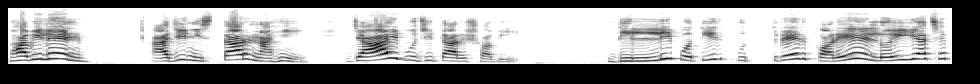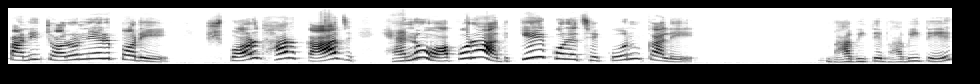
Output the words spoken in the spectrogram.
ভাবিলেন, আজি নিস্তার নাহি, যাই বুঝি তার সবই। দিল্লিপতির পুত্রের করে লইয়াছে পানি চরণের পরে। স্পর্ধার কাজ হেন অপরাধ? কে করেছে কোন কালে? ভাবিতে ভাবিতে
